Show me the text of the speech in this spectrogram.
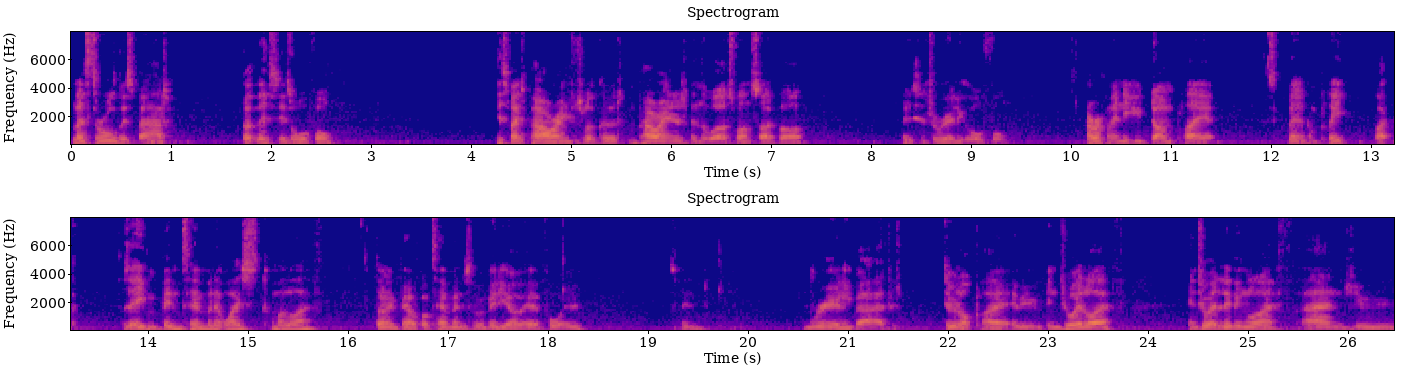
Unless they're all this bad. But this is awful. This makes Power Rangers look good. And Power Rangers has been the worst one so far. This is really awful. I recommend that you don't play it. It's been a complete, like, has it even been 10 minute waste of my life? Don't even think I've got 10 minutes of a video here for you. It's been really bad. Just do not play it. If you enjoy life, enjoy living life, and you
